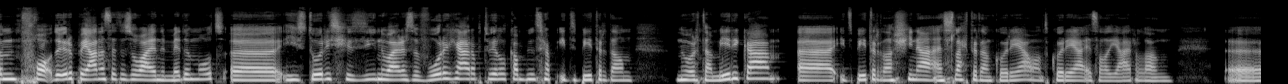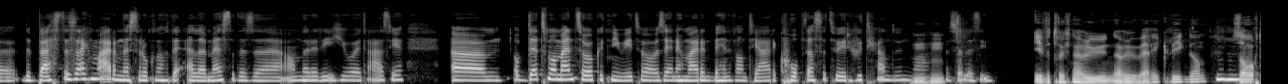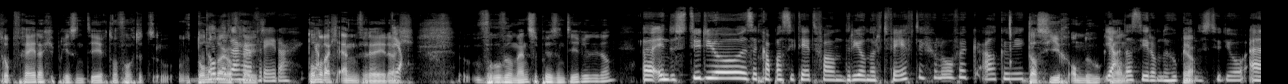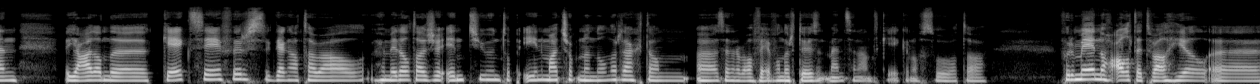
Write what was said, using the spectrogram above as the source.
Um, goh, de Europeanen zitten zo wat in de middenmoot. Uh, historisch gezien waren ze vorig jaar op het wereldkampioenschap iets beter dan Noord-Amerika, uh, iets beter dan China en slechter dan Korea, want Korea is al jarenlang uh, de beste, zeg maar. En dan is er ook nog de LMS, dat is een andere regio uit Azië. Um, op dit moment zou ik het niet weten, we zijn nog maar in het begin van het jaar. Ik hoop dat ze het weer goed gaan doen, maar mm -hmm. we zullen zien. Even terug naar uw, naar uw werkweek dan. Mm -hmm. Dus dan wordt er op vrijdag gepresenteerd, of wordt het donderdag, donderdag of en vrijdag? Donderdag ja. en vrijdag. Ja. Voor hoeveel mensen presenteren jullie dan? Uh, in de studio is een capaciteit van 350, geloof ik, elke week. Dat is hier om de hoek Ja, dan. dat is hier om de hoek Ja. in de studio. En ja, dan de kijkcijfers. Ik denk dat dat wel gemiddeld als je intuned op één match op een donderdag, dan uh, zijn er wel 500.000 mensen aan het kijken of zo. Wat dat voor mij nog altijd wel heel... Uh,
